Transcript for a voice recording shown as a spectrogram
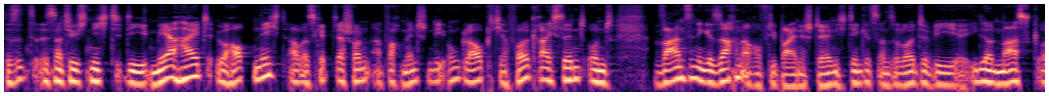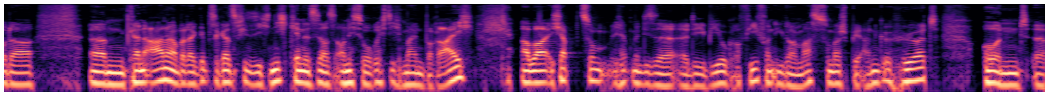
das ist natürlich nicht die Mehrheit, überhaupt nicht, aber es gibt ja schon einfach Menschen, die unglaublich erfolgreich sind und wahnsinnige Sachen auch auf die Beine stellen. Ich denke jetzt an so Leute wie Elon Musk oder ähm, keine Ahnung, aber da gibt es ja ganz viele, die ich nicht kenne. Das ist auch nicht so richtig mein Bereich. Aber ich habe zum, ich habe mir diese äh, die Biografie von Elon Musk zum Beispiel angehört und äh,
